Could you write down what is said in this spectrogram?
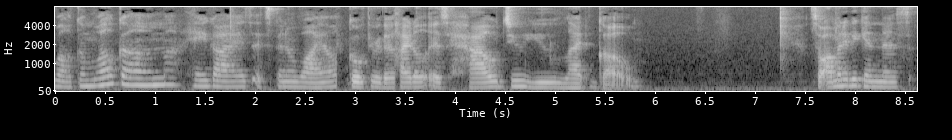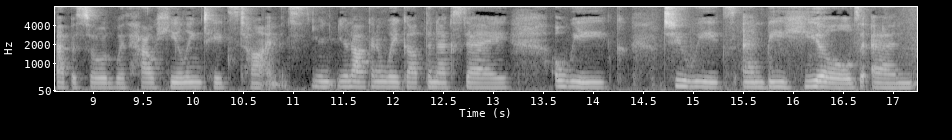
Welcome, welcome. Hey guys, it's been a while. Go through the title is How Do You Let Go? So I'm going to begin this episode with how healing takes time. It's you're, not going to wake up the next day, a week, 2 weeks and be healed and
